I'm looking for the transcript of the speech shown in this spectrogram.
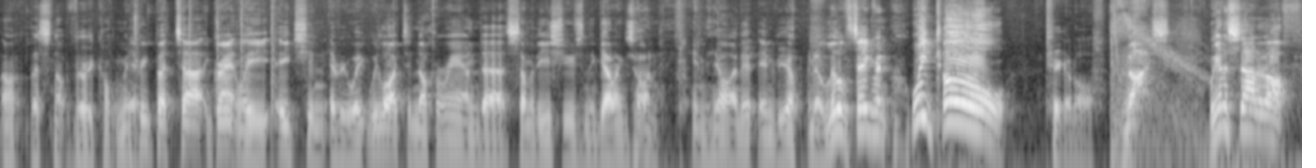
Oh, that's not very complimentary. Yeah. But uh, Grantley, each and every week, we like to knock around uh, some of the issues and the goings on in the iiNet NBL in a little segment we call "Tick It Off." Nice. We're going to start it off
